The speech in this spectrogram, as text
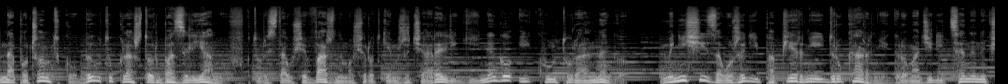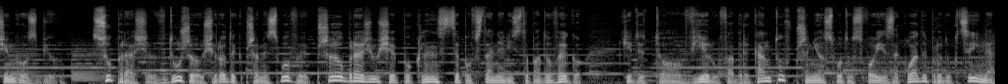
Na początku był tu klasztor bazylianów, który stał się ważnym ośrodkiem życia religijnego i kulturalnego. Mnisi założyli papiernię i drukarnię, gromadzili cenny księgozbiór. Supraśl w duży ośrodek przemysłowy przeobraził się po klęsce powstania listopadowego, kiedy to wielu fabrykantów przeniosło tu swoje zakłady produkcyjne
